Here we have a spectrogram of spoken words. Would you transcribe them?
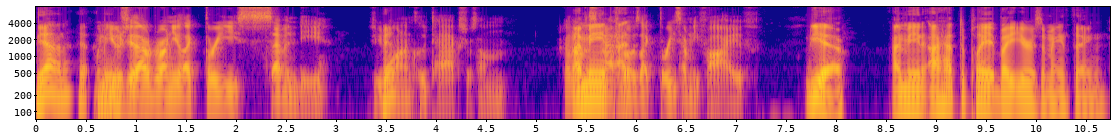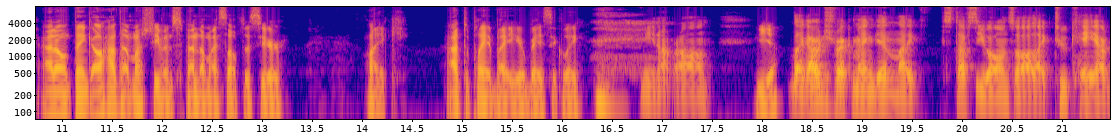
Yeah, I know. yeah. I mean, usually that would run you like 370 if you Yeah. want to include tax or something. I I mean, Smash I- Bros. was like 375. yeah. I mean, I have to play it by ear is the main thing. I don't think I'll have that much to even spend on myself this year. Like, I have to play it by ear, basically. You're not wrong. Yeah. Like I would just recommend getting like stuffs you own. So like 2K, I'd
